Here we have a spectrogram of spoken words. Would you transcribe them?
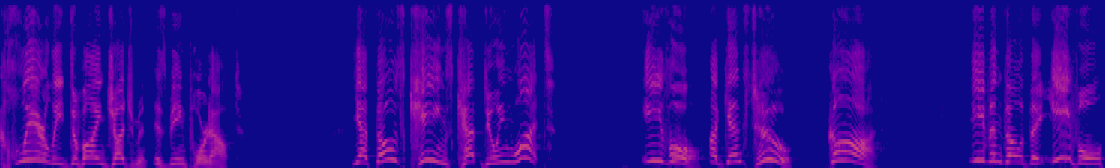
Clearly, divine judgment is being poured out. Yet those kings kept doing what? evil. Against who? God. Even though the evil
